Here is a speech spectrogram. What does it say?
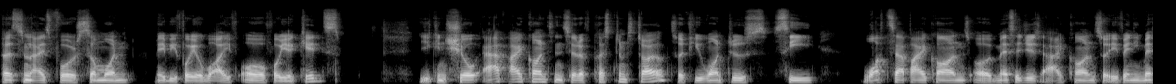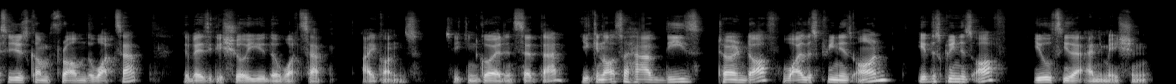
personalized for someone, maybe for your wife or for your kids. You can show app icons instead of custom style. So if you want to see WhatsApp icons or messages icons. So if any messages come from the WhatsApp, it'll basically show you the WhatsApp icons. So you can go ahead and set that. You can also have these turned off while the screen is on. If the screen is off, you'll see that animation.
